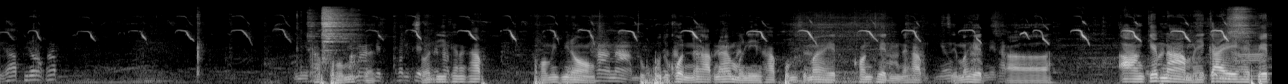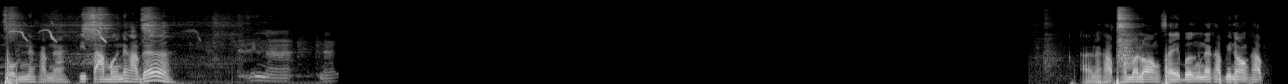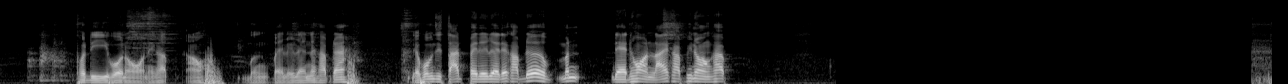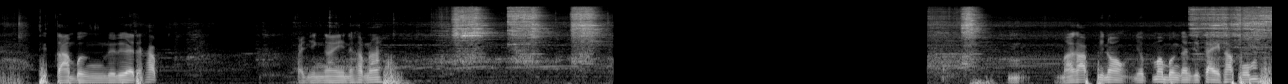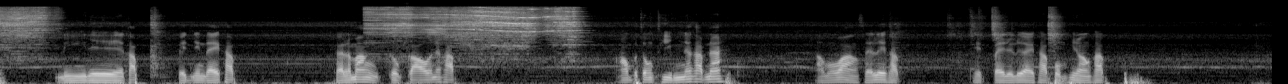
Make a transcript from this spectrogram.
ดีครับพี่น้องครับนี่ครับผมาเฮ็ดคอนเทนต์สวัสดีนะนะครับพ่อแม่พี่น้องทางน้ำทุกผู้ทุกคนนะครับนะมื้อนี้ครับผมจะมาเฮ็ดคอนเทนต์นะครับจะมาเฮ็ดเอ่ออ่างเก็บน้ำให้ไก่ให้เป็ดผมนะครับนะติดตามเบิ่งนะครับเด้อเป็นนานาเอานะครับทำมาลองใส่เบิ่งนะครับพี่น้องครับ พอดีบ่หนอนะครับ เอาเบิ่งไปเรื่อยๆนะครับนะ เดี๋ยวผมสิตัดไปเรื่อยๆนะครับ เด้อมันแดดร้อนหลายครับพี่น้องครับติดตามเบิงเรื่อยๆนะครับไปยังไงนะครับนะมาครับพี่น้องเดี๋ยวมาเบิ่งกันใกลๆครับผมนี่เลยครับเป็นยังไงครับกระมังเก่าๆนะครับ เอาไปตรงทิมนะครับนะ เอามาวางใส่เลยครับเห็ดไปเรื่อยๆครับผมพี่น้องครับ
